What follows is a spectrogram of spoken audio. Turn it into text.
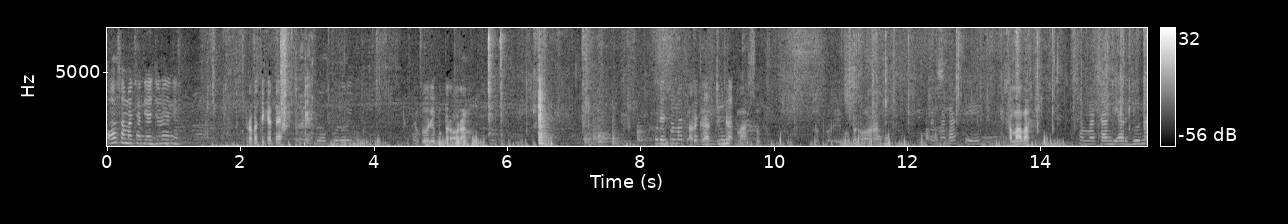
Oh, sama Candi Arjuna nih. Berapa tiketnya? 20 ribu. 20.000 per orang. Udah sama tiket Harga Arjuna. tiket masuk 20.000 per orang. Terima kasih. Sama apa? Sama Candi Arjuna.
